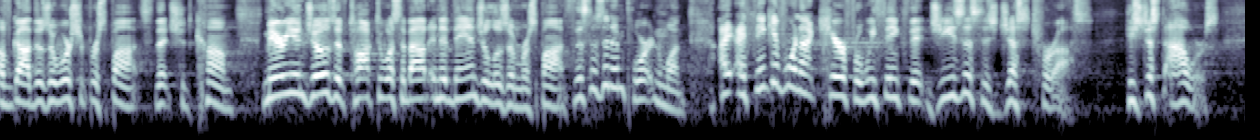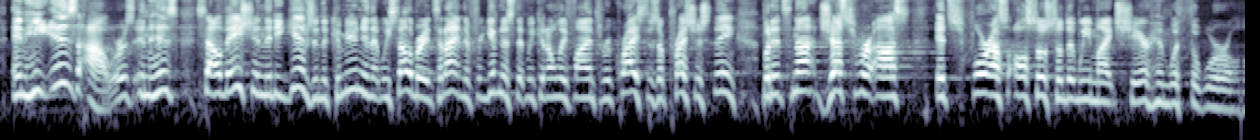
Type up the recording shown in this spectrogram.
of God. There's a worship response that should come. Mary and Joseph talked to us about an evangelism response. This is an important one. I, I think if we're not careful, we think that Jesus is just for us, He's just ours. And He is ours in His salvation that He gives, in the communion that we celebrated tonight, and the forgiveness that we can only find through Christ is a precious thing. But it's not just for us, it's for us also so that we might share Him with the world.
